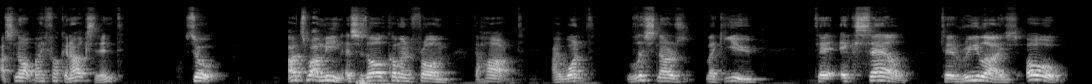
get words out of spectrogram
That's not by fucking accident. So that's what I mean. This is all coming from the heart. I want listeners like you to excel, to realize, oh,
